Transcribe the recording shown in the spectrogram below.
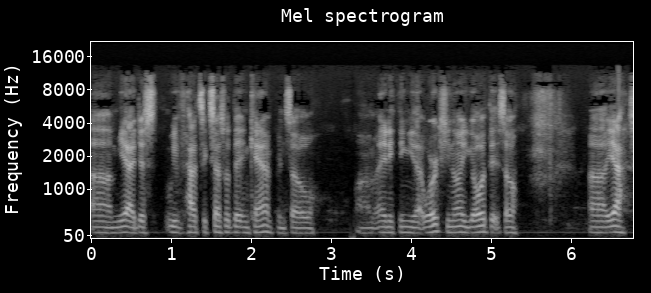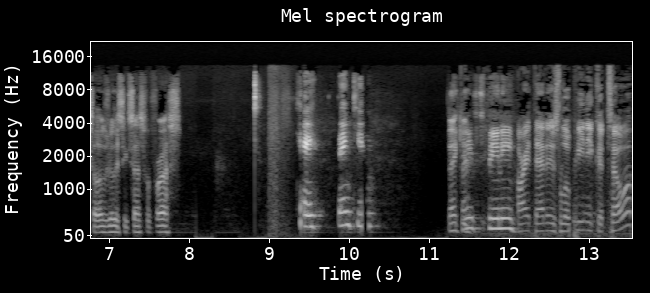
um, yeah, just we've had success with it in camp, and so um, anything that works, you know, you go with it. So, uh, yeah, so it was really successful for us. Okay, thank you. Thank you. Thanks, Peeny. All right, that is Lopini Katoa,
